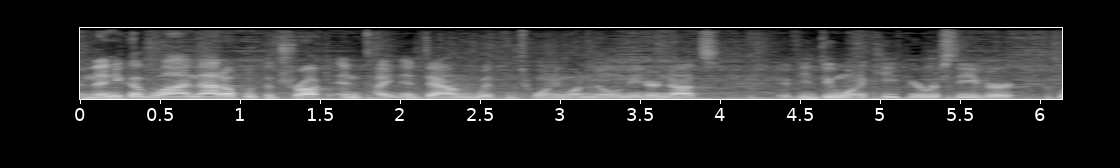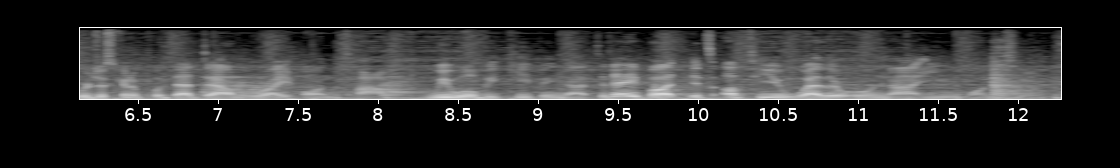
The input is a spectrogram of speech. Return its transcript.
And then you could line that up with the truck and tighten it down with the 21 millimeter nuts. If you do want to keep your receiver, we're just going to put that down right on top. We will be keeping that today, but it's up to you whether or not you want to.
